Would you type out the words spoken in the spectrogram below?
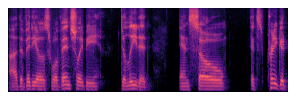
Uh, the videos will eventually be deleted. And so it's pretty good.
